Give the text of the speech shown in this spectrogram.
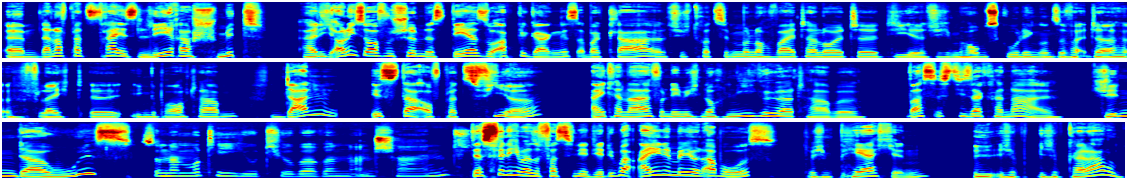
Ähm, dann auf Platz 3 ist Lehrer Schmidt. Hatte ich auch nicht so auf dem Schirm, dass der so abgegangen ist, aber klar, natürlich trotzdem immer noch weiter Leute, die natürlich im Homeschooling und so weiter äh, vielleicht äh, ihn gebraucht haben. Dann ist da auf Platz 4 ein Kanal, von dem ich noch nie gehört habe. Was ist dieser Kanal? Jindawis? So eine Mutti-YouTuberin anscheinend. Das finde ich immer so faszinierend. Die hat über eine Million Abos. Durch ein Pärchen. Ich, ich habe ich hab keine Ahnung.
